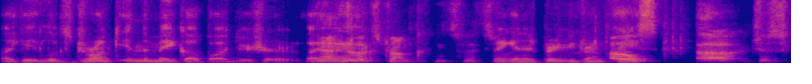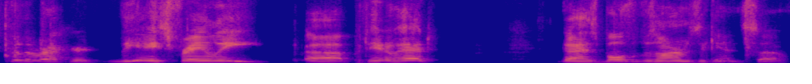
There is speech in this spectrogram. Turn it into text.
Like he looks drunk in the makeup on your shirt. Like yeah, he looks drunk. He's, It's making a pretty drunk Oh, face. uh, just for the record, the Ace Frehley uh, potato head guy has both of his arms again. So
